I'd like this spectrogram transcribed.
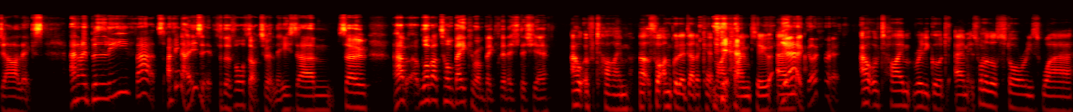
Daleks. And I believe that I think that is it for the Fourth Doctor at least. Um, so, how, what about Tom Baker on Big Finish this year? Out of time. That's what I'm going to dedicate my Yeah. time to. Um, yeah, go for it. out of time really good um it's one of those stories where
